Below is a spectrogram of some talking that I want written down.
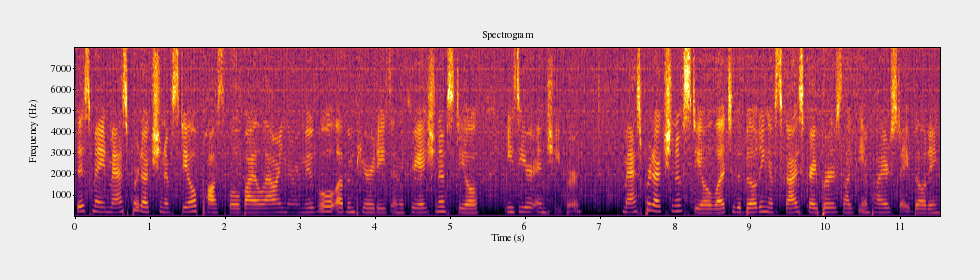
This made mass production of steel possible by allowing the removal of impurities and the creation of steel easier and cheaper. Mass production of steel led to the building of skyscrapers like the Empire State Building,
